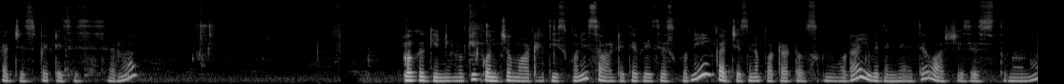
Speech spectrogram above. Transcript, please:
కట్ చేసి పెట్టేసేసాను ఒక గిన్నెలోకి కొంచెం వాటర్ తీసుకొని సాల్ట్ అయితే వేసేసుకొని కట్ చేసిన పొటాటోస్ని కూడా ఈ విధంగా అయితే వాష్ చేసేస్తున్నాను.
